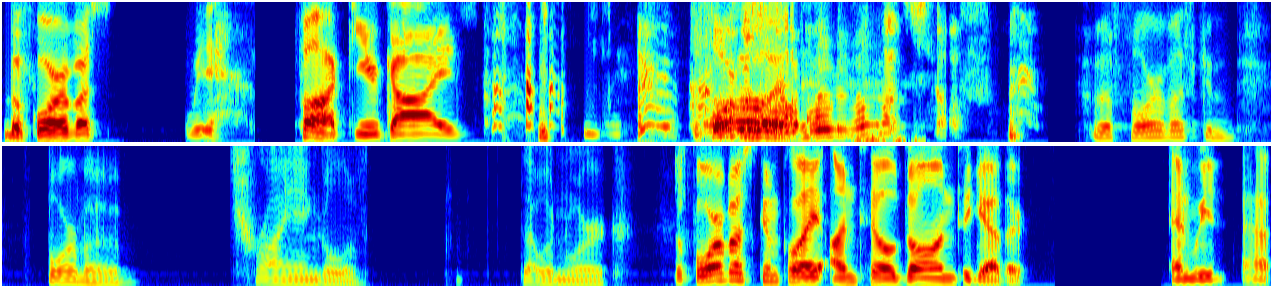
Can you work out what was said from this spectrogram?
the four of us. We fuck you guys. The four of us What? talk about butt stuff. The four of us can form a triangle of. That wouldn't work. The four of us can play Until Dawn together, and we have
